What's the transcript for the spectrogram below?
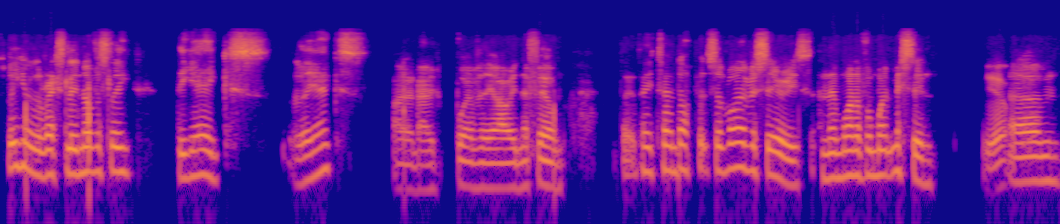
speaking of the wrestling, obviously, the eggs, the eggs, I don't know, whatever they are in the film, they, they turned up at Survivor Series, and then one of them went missing. Yeah. Um,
